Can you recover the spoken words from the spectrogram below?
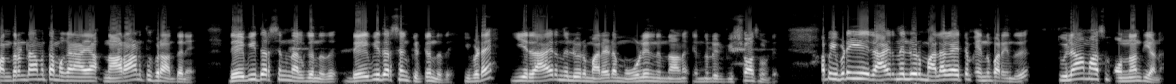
പന്ത്രണ്ടാമത്തെ മകനായ നാറാണത്ത് ഭ്രാന്തന് ദേവീ ദർശനം നൽകുന്നത് ദേവീ ദർശനം കിട്ടുന്നത് ഇവിടെ ഈ രായർനെല്ലൂർ മലയുടെ മുകളിൽ നിന്നാണ് എന്നുള്ളൊരു വിശ്വാസമുണ്ട്. അപ്പൊ ഇവിടെ ഈ രായർനെല്ലൂർ മലകയറ്റം എന്ന് പറയുന്നത് തുലാമാസം ഒന്നാം തീയതിയാണ്.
